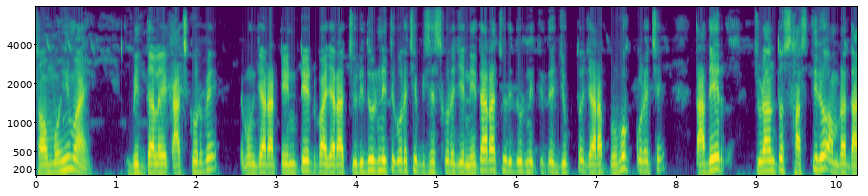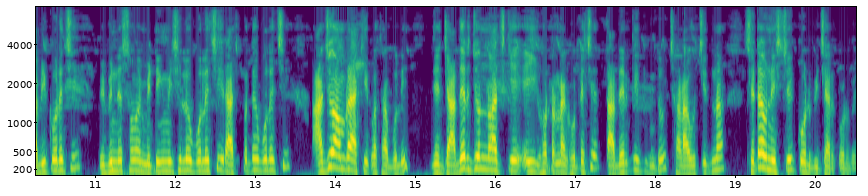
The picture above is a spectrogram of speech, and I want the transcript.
স্বমহিমায় বিদ্যালয়ে কাজ করবে। এবং যারা টেন্টেড বা যারা চুরি দুর্নীতি করেছে, বিশেষ করে যে নেতারা চুরি দুর্নীতিতে যুক্ত, যারা প্রভোগ করেছে, তাদের চূড়ান্ত শাস্তিরও আমরা দাবি করেছি। বিভিন্ন সময় মিটিং মিছিলেও বলেছি, রাজপথেও বলেছি। আজও আমরা একই কথা বলি যে, যাদের জন্য আজকে এই ঘটনা ঘটেছে, তাদেরকে কিন্তু ছাড়া উচিত না। সেটাও নিশ্চয়ই কোর্ট বিচার করবে।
